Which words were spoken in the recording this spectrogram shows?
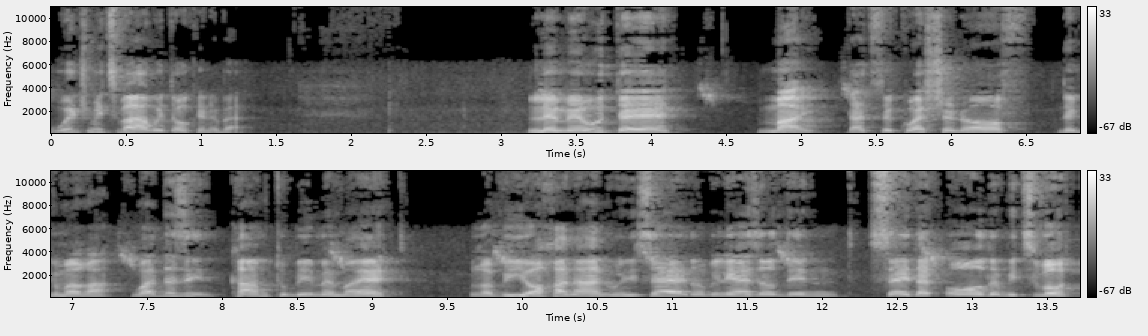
Which mitzvah are we talking about? Lemeute mai. That's the question of the Gemara. What does it come to be memaet? Rabbi Yochanan, when he said, Rabbi Eliezer didn't say that all the mitzvot,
